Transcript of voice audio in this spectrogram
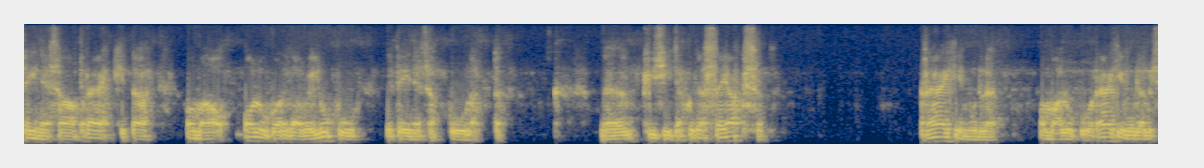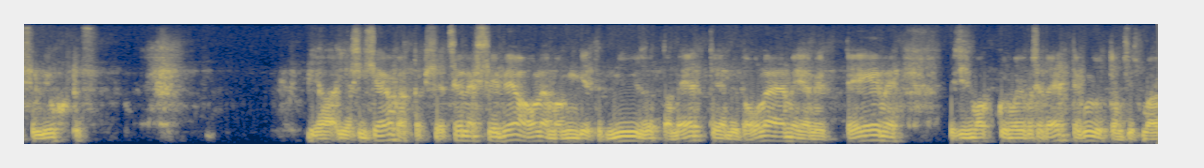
teine saab rääkida oma olukorda või lugu ja teine saab kuulata. küsida, kuidas sa jaksad. räägi mulle oma lugu, räägi mulle, mis sul juhtus ja, ja siis jagatakse, et selleks ei pea olema mingit, et nüüd võtame ette ja nüüd oleme ja nüüd teeme. ja siis ma, kui ma juba seda ette kujutan, siis ma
